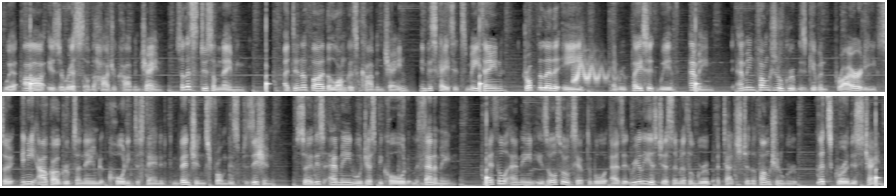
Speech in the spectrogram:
where R is the rest of the hydrocarbon chain. So let's do some naming. Identify the longest carbon chain, in this case it's methane, drop the letter E and replace it with amine. Amine functional group is given priority, so any alkyl groups are named according to standard conventions from this position. So this amine will just be called methanamine. Methylamine is also acceptable as it really is just a methyl group attached to the functional group. Let's grow this chain.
